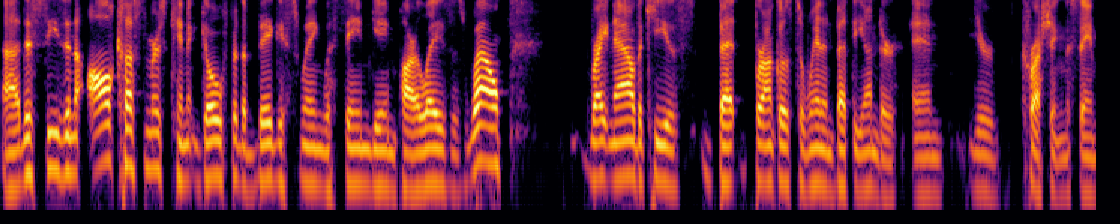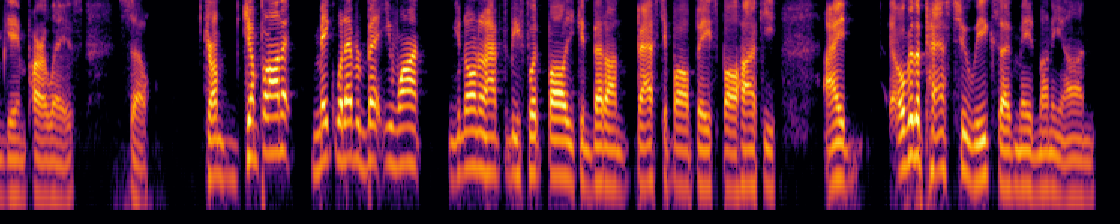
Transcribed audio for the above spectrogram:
Uh, this season, all customers can go for the big swing with same game parlays as well. Right now, the key is bet Broncos to win and bet the under, and you're crushing the same game parlays. So jump jump on it, make whatever bet you want. You don't have to be football. You can bet on basketball, baseball, hockey. I over the past two weeks, I've made money on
